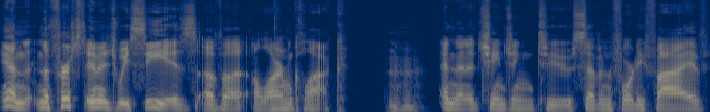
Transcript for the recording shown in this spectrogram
And the first image we see is of a alarm clock, mm-hmm. and then it changing to seven forty-five,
